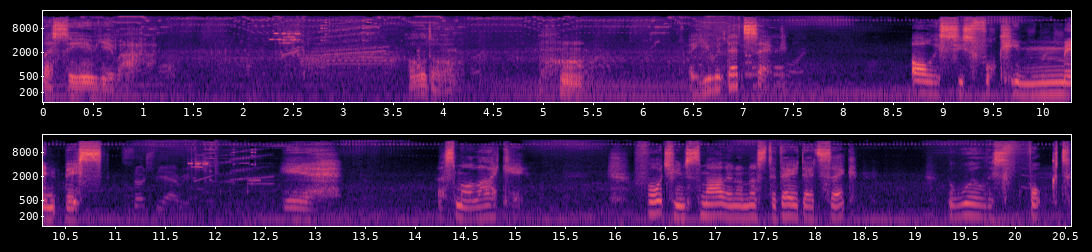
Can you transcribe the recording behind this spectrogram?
let's see who you are. Hold on. Hmm. Are you a DedSec? Oh, this is fucking mint, this. Search the area. Yeah, that's more like it. Fortune's smiling on us today, DedSec. The world is fucked,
